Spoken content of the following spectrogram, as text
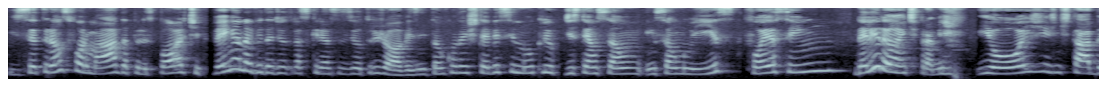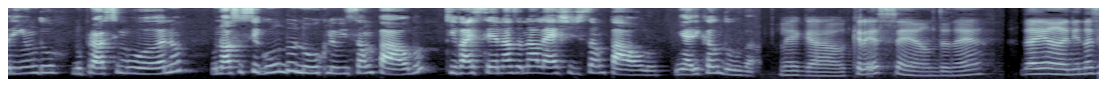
e de ser transformada pelo esporte, venha na vida de outras crianças e outros jovens. Então, quando a gente teve esse núcleo de extensão em São Luís, foi assim delirante para mim. E hoje a gente está abrindo no próximo ano o nosso segundo núcleo em São Paulo, que vai ser na zona leste de São Paulo, em Aricanduva. Legal, crescendo, né? Daiane, nas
